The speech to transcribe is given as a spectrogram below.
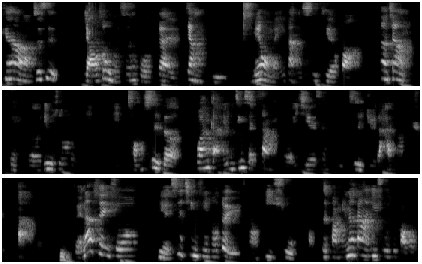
天啊，就是假如说我们生活在这样子没有美感的世界的话，那这样整个，例如说你从事的观感，用精神上的一些升值，是觉得还蛮可怕的。嗯，对，那所以说。也是庆幸说，对于这种艺术这这方面。那当然，艺术就包括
